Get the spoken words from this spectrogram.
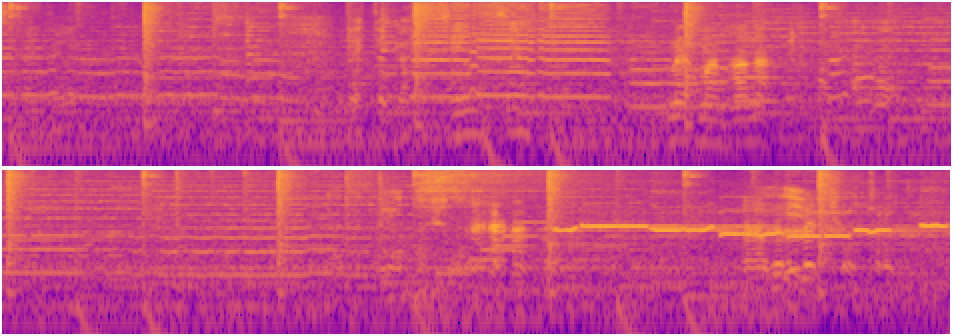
Стадион. Это гостиница. Мехманхана. Это И да. еще трудно.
